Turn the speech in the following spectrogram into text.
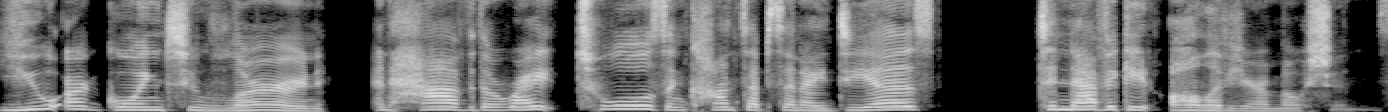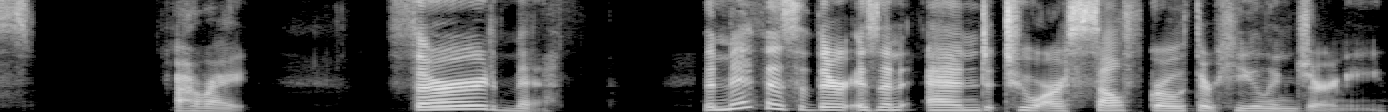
you are going to learn and have the right tools and concepts and ideas to navigate all of your emotions. All right. Third myth the myth is that there is an end to our self growth or healing journey.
